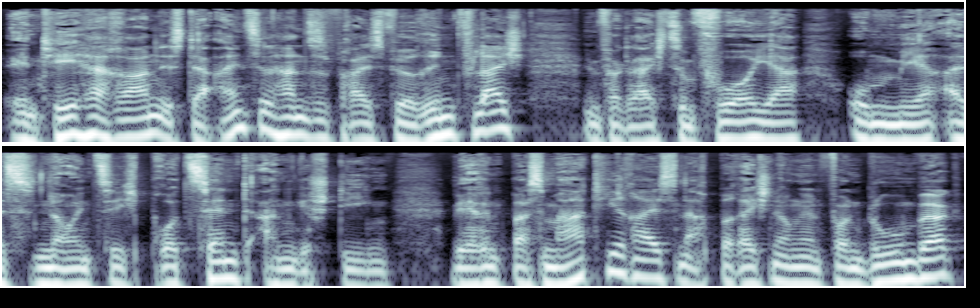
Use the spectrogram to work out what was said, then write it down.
In Teheran ist der Einzelhandelspreis für Rindfleisch im Vergleich zum Vorjahr um mehr als 90 Prozent angestiegen, während Basmati-Reis nach Berechnungen von Bloomberg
